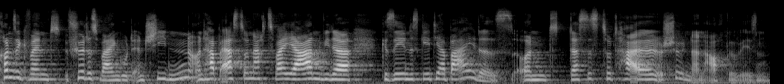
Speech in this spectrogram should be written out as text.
konsequent für das Weingut entschieden und habe erst so nach zwei Jahren wieder gesehen, es geht ja beides. Und das ist total schön dann auch gewesen.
